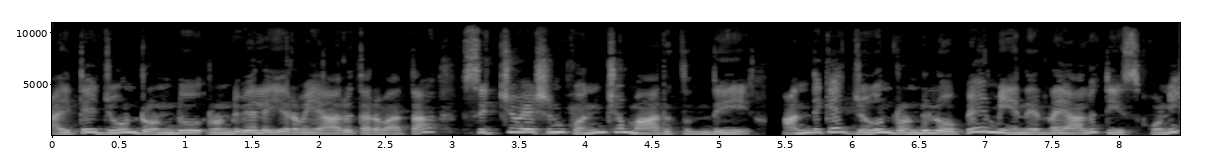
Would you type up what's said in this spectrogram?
అయితే జూన్ రెండు రెండు వేల ఇరవై ఆరు తర్వాత సిచ్యువేషన్ కొంచెం మారుతుంది. అందుకే జూన్ రెండులోపే మీ నిర్ణయాలు తీసుకొని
